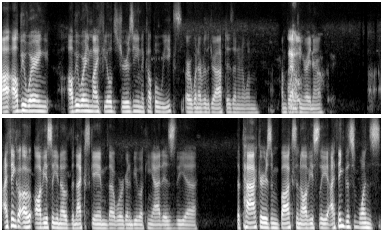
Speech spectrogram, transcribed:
I'll be wearing I'll be wearing my Fields jersey in a couple weeks or whenever the draft is. I don't know when. I'm blanking right now. I think obviously, you know, the next game that we're going to be looking at is the uh, the Packers and Bucs, and obviously, I think this one's.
